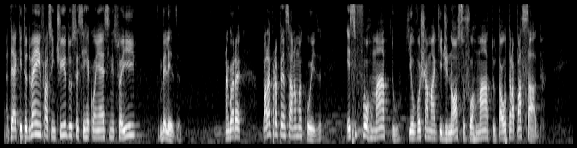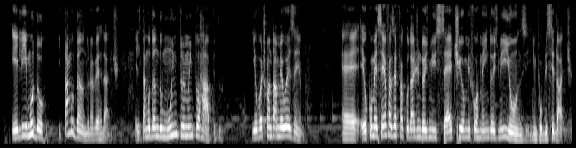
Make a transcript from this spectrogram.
Até aqui tudo bem? Faz sentido? Você se reconhece nisso aí? Beleza. Agora, para pra pensar numa coisa. Esse formato, que eu vou chamar aqui de nosso formato, tá ultrapassado. Ele mudou. E tá mudando, na verdade. Ele tá mudando muito e muito rápido. E eu vou te contar meu exemplo. É, eu comecei a fazer faculdade em 2007 e eu me formei em 2011 em publicidade.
